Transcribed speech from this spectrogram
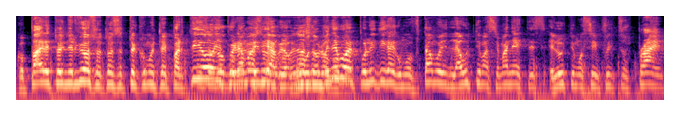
Compadre, estoy nervioso, entonces estoy como entre el partido y el programa hoy día, pero como nos metemos en política y como estamos en la última semana, este es el último Sin Filtros Prime,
